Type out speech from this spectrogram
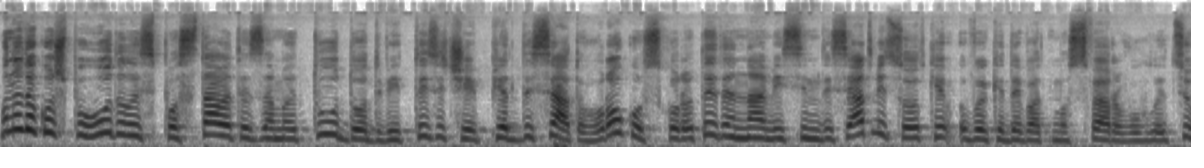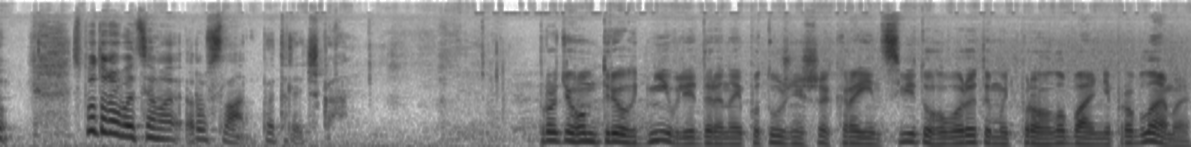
Вони також погодились поставити за мету до 2050 року скоротити на 80% викиди в атмосферу вуглецю. З подробицями Руслан Петричка. Протягом трьох днів лідери найпотужніших країн світу говоритимуть про глобальні проблеми,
